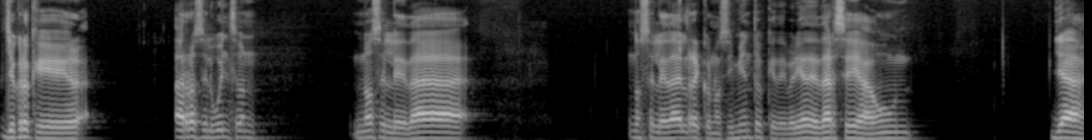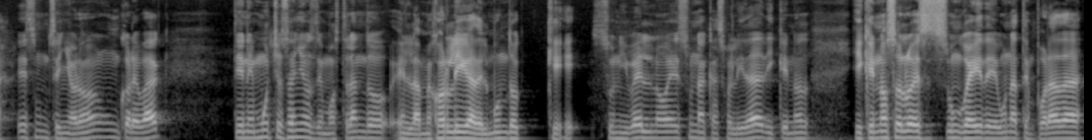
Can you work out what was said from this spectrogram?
yo creo que a Russell Wilson no se le da no se le da el reconocimiento que debería de darse a un ya es un señorón, un coreback, tiene muchos años demostrando en la mejor liga del mundo que su nivel no es una casualidad y que no y que no solo es un güey de una temporada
